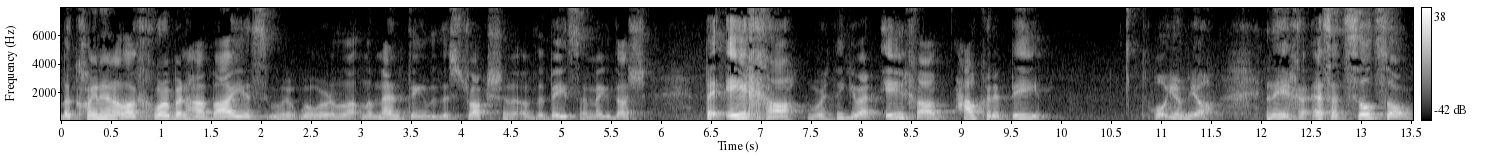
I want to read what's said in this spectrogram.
Lakoinen ala Chorban Habayis. When we're lamenting the destruction of the Beis HaMikdash. Be'echa. We're thinking about Echa. How could it be? In the Echa. Esat Siltso.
